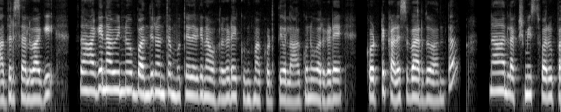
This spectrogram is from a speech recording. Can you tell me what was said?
ಅದ್ರ ಸಲುವಾಗಿ. ಸೊ, ಹಾಗೆ ನಾವಿನ್ನು ಬಂದಿರೋಂಥ ಮುತ್ತೈದರಿಗೆ ನಾವು ಹೊರಗಡೆ ಕುಂಕುಮ ಕೊಡ್ತೀವಲ್ಲ ಹಾಗೂ ಹೊರಗಡೆ ಕೊಟ್ಟು ಕಳಿಸಬಾರ್ದು ಅಂತ ನಾ ಲಕ್ಷ್ಮೀ ಸ್ವರೂಪ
